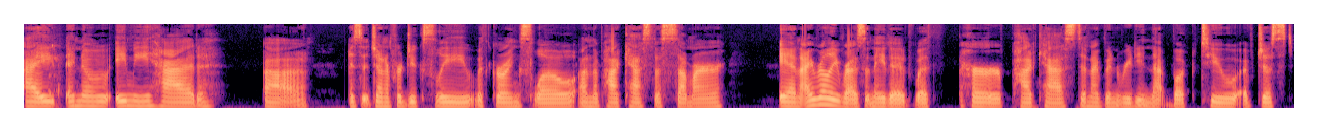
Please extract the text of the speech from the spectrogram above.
I I know Amy had uh is it Jennifer Dukes Lee with Growing Slow on the podcast this summer. And I really resonated with her podcast. And I've been reading that book too of just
